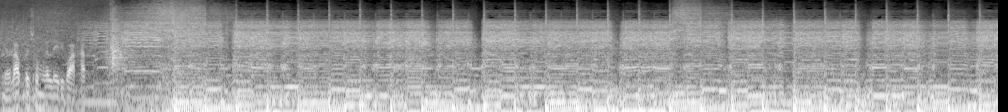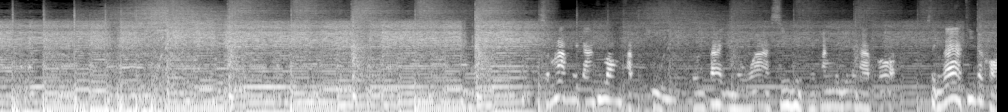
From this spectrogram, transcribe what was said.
เดี๋ยวเราไปชมกันเลยดีกว่าครับ สำหรับในการทดลองขับขี่ Toyota Innova Scenic ในครั้งนี้นะครับ ก็สิ่งแรกที่จะขอ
